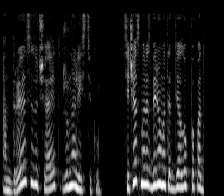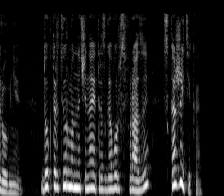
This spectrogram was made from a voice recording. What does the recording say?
Андреас изучает журналистику. Сейчас мы разберем этот диалог поподробнее. Доктор Тюрман начинает разговор с фразы «Скажите-ка».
